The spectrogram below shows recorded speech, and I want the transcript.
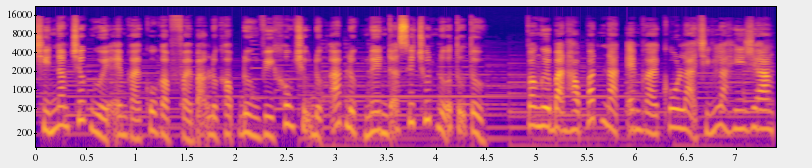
9 năm trước người em gái cô gặp phải bạo lực học đường vì không chịu được áp lực nên đã suýt chút nữa tự tử. Và người bạn học bắt nạt em gái cô lại chính là Hy Giang.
